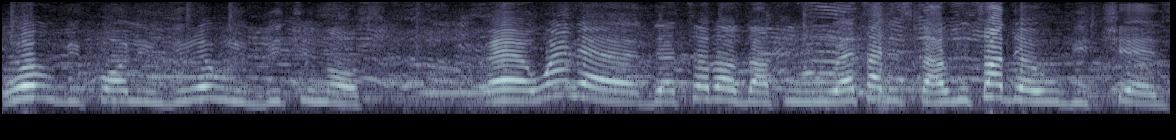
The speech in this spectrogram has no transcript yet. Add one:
where we will be falling, the rain will be beating us. Uh, when uh, they told us that we will enter this class, we thought there would be chairs.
